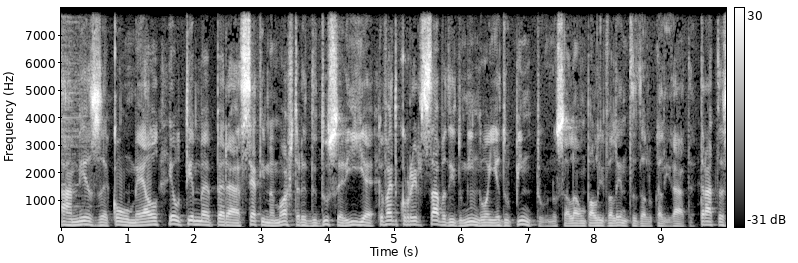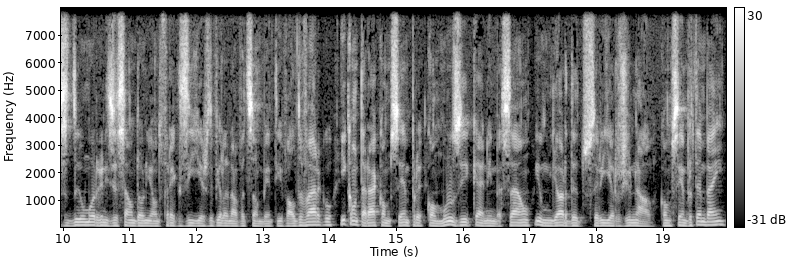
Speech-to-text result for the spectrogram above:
À mesa com o mel é o tema para a sétima mostra de doçaria que vai decorrer sábado e domingo em Adupinto, no Salão Polivalente da localidade. Trata-se de uma organização da União de Freguesias de Vila Nova de São Bento e Valdevargo e contará, como sempre, com música, animação e o melhor da doçaria regional. Como sempre também,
